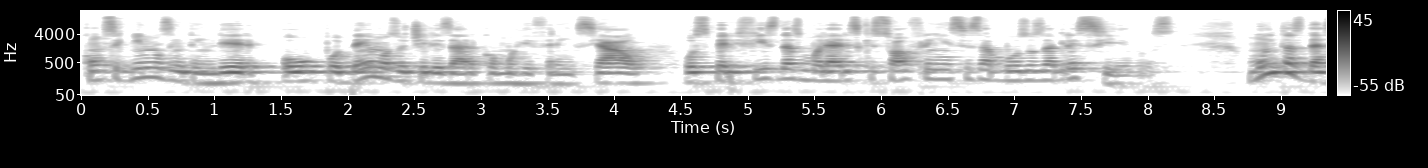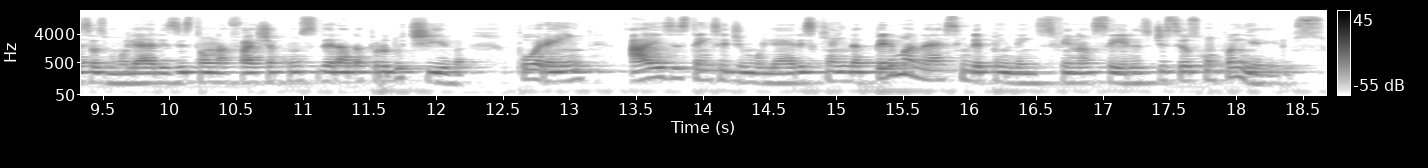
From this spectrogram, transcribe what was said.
conseguimos entender ou podemos utilizar como referencial os perfis das mulheres que sofrem esses abusos agressivos. Muitas dessas mulheres estão na faixa considerada produtiva, porém, há existência de mulheres que ainda permanecem dependentes financeiras de seus companheiros.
